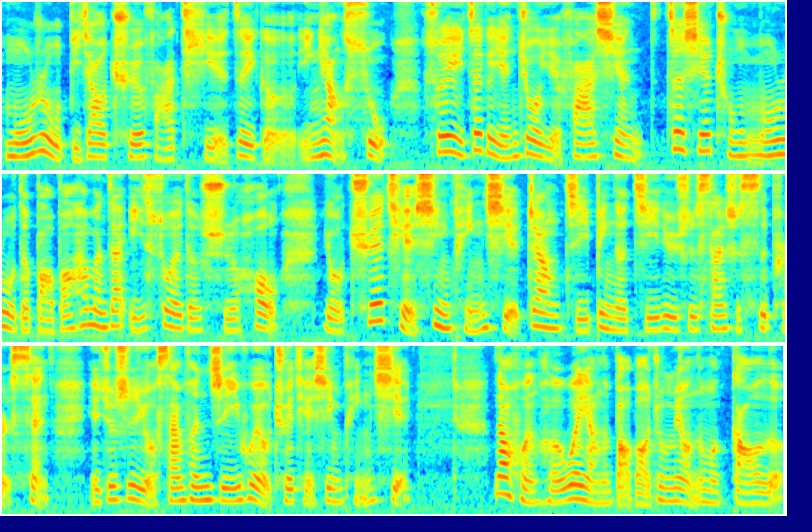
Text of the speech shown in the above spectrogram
母乳比较缺乏铁这个营养素，所以这个研究也发现，这些纯母乳的宝宝，他们在一岁的时候有缺铁性贫血这样疾病的几率是三十四 percent，也就是有三分之一会有缺铁性贫血。那混合喂养的宝宝就没有那么高了。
